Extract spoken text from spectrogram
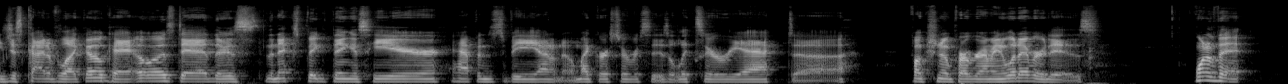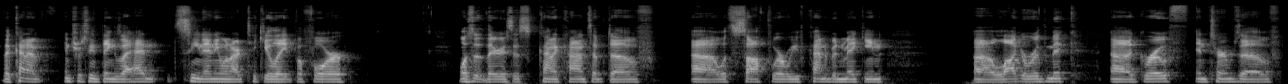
He's just kind of like, okay, OO's dead. There's the next big thing is here. happens to be, I don't know, microservices, Elixir, React, uh, functional programming, whatever it is. One of the the kind of interesting things I hadn't seen anyone articulate before was that there's this kind of concept of uh, with software we've kind of been making uh, logarithmic uh, growth in terms of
